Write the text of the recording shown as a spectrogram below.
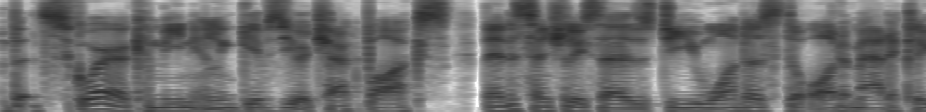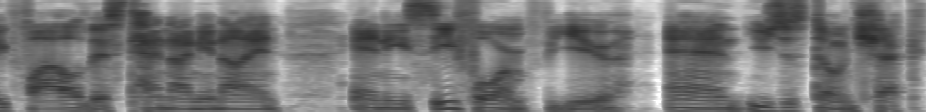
but square conveniently gives you a checkbox that essentially says do you want us to automatically file this 1099 nec form for you and you just don't check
